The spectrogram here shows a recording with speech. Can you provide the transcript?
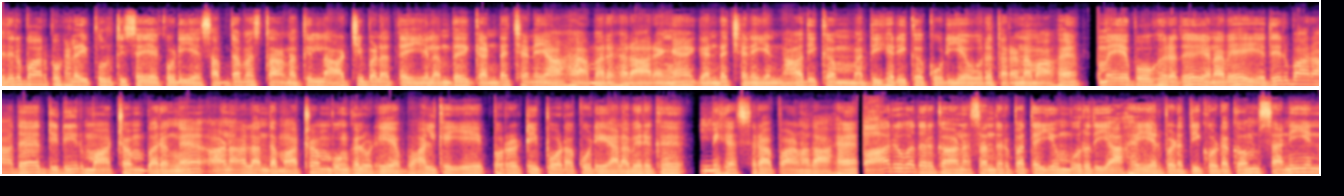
எதிர்பார்ப்புகளை பூர்த்தி செய்யக்கூடிய சப்தமஸ்தானத்தில் ஆட்சி பலத்தை இழந்து கண்டச்சனையாக அமர்கிறாருங்க. கண்டச்சனையின் ஆதிக்கம் அதிகரிக்கக்கூடிய ஒரு தருணமாக அமைய போகிறது. எனவே எதிர்பாராத திடீர் மாற்றம் வருங்க. ஆனால் அந்த மாற்றம் உங்களுடைய வாழ்க்கையே புரட்டி போடக்கூடிய அளவிற்கு மிக சிறப்பானதாக மாறுவதற்கான சந்தர்ப்பத்தையும் உறுதியாக ஏற்படுத்தி கொடுக்கும். சனியின்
